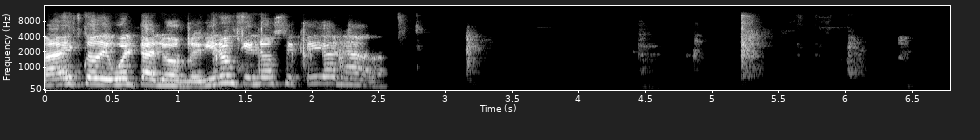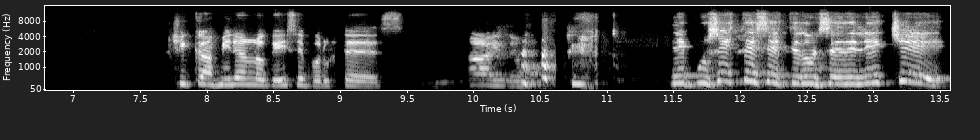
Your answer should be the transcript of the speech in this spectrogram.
Va esto de vuelta al horno. y Vieron que no se pega nada. Chicas, miren lo que hice por ustedes. Ay, no. ¿Le pusiste este dulce de leche?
